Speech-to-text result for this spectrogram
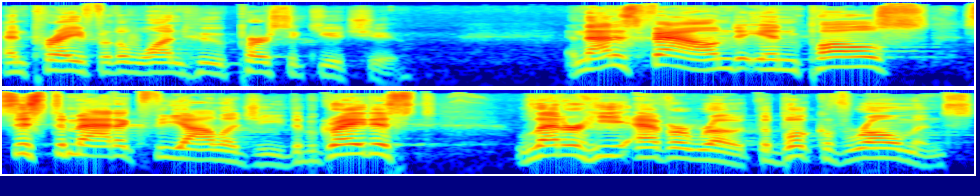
and pray for the one who persecutes you. And that is found in Paul's systematic theology, the greatest letter he ever wrote, the book of Romans.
